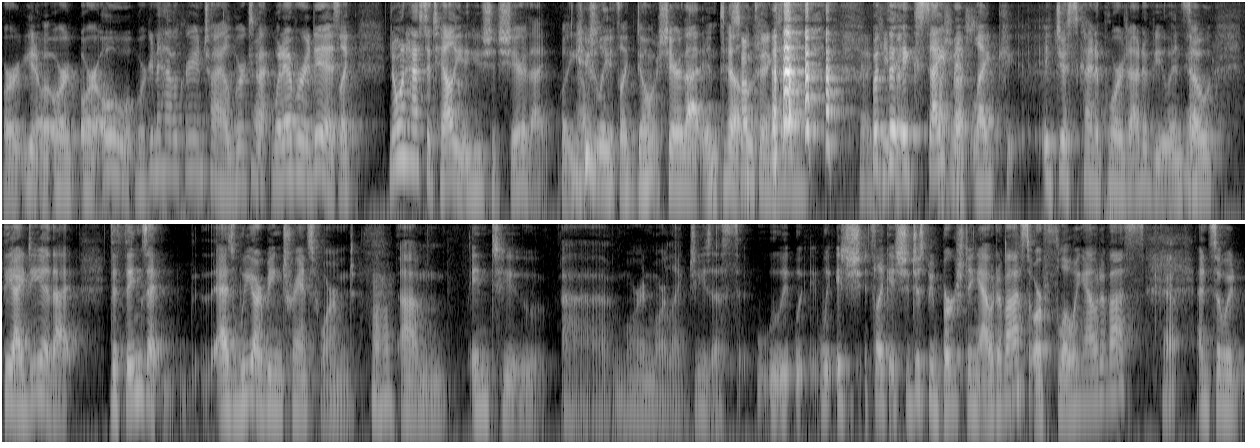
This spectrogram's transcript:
or you know, or or oh, we're gonna have a grandchild. We're expect whatever it is. Like no one has to tell you you should share that. Well, usually it's like don't share that until. Some things. uh, yeah, but the it hush excitement, hush. like it just kind of pours out of you. And so the idea that the things that, as we are being transformed Uh-huh. um, into uh, more and more like Jesus, we, we, we, it it's like it should just be bursting out of us or flowing out of us. Yeah. And so it,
